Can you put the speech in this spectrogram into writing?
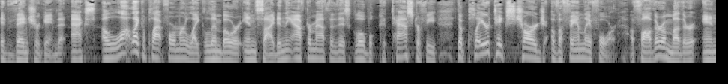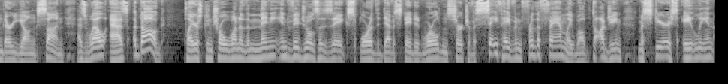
adventure game that acts a lot like a platformer like Limbo or Inside. In the aftermath of this global catastrophe, the player takes charge of a family of four a father, a mother, and their young son, as well as a dog. Players control one of the many individuals as they explore the devastated world in search of a safe haven for the family while dodging mysterious alien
